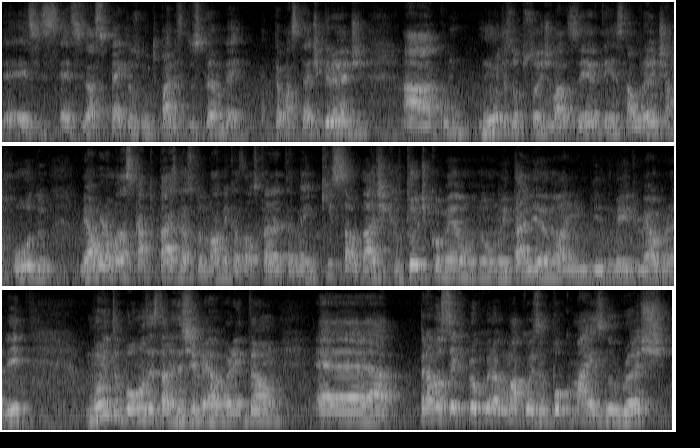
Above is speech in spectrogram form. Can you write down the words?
esses, esses aspectos muito parecidos também. Então é uma cidade grande, ah, com muitas opções de lazer, tem restaurante a rodo. Melbourne é uma das capitais gastronômicas da Austrália também. Que saudade que eu tô de comer no, no italiano lá em, no meio de Melbourne ali. Muito bons restaurantes de Melbourne, então é, para você que procura alguma coisa um pouco mais no rush,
